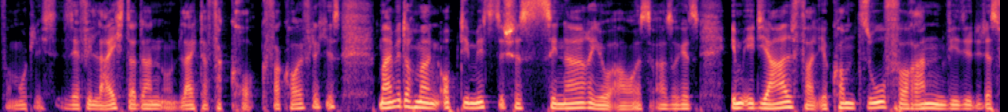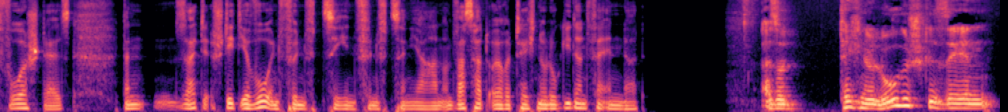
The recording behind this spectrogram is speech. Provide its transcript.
vermutlich sehr viel leichter dann und leichter verkäuflich ist. Malen wir doch mal ein optimistisches Szenario aus. Also jetzt im Idealfall, ihr kommt so voran, wie du dir das vorstellst, dann seid, steht ihr wo in 15, 15 Jahren und was hat eure Technologie dann verändert? Also technologisch gesehen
